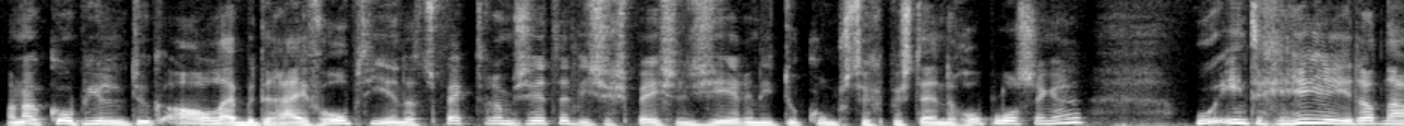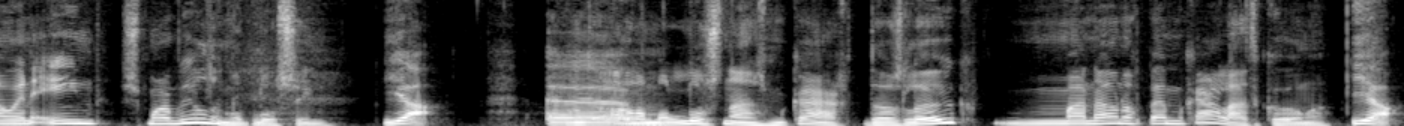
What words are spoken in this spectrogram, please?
Maar nou kopen jullie natuurlijk allerlei bedrijven op die in dat spectrum zitten. Die zich specialiseren in die toekomstig bestendige oplossingen. Hoe integreer je dat nou in één smart building oplossing? Ja. Want ehm, allemaal los naast elkaar, dat is leuk. Maar nou nog bij elkaar laten komen. Ja,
